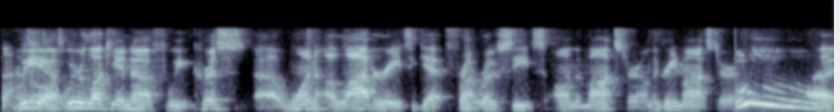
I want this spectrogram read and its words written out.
That's we uh, we were lucky enough. We Chris uh, won a lottery to get front row seats on the Monster, on the Green Monster. Ooh, Uh,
